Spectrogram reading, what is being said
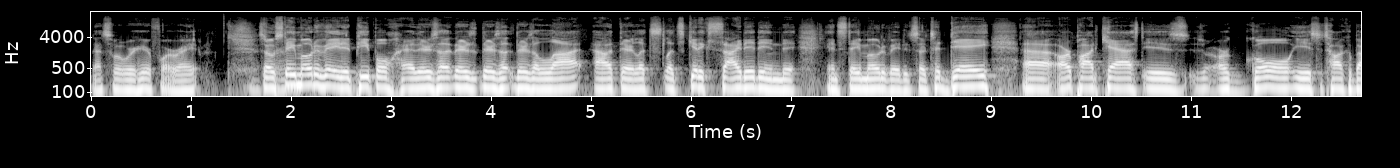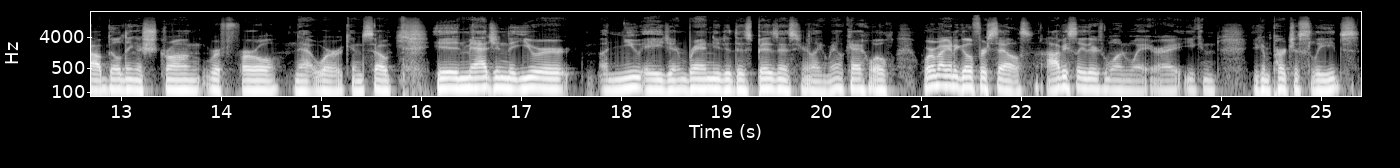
That's what we're here for, right? That's so right. stay motivated, people. Uh, there's a, there's there's a, there's a lot out there. Let's let's get excited and and stay motivated. So today, uh, our podcast is our goal is to talk about building a strong referral network. And so, imagine that you are a new agent, brand new to this business, and you're like, okay, well, where am I going to go for sales? Obviously, there's one way, right? You can you can purchase leads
